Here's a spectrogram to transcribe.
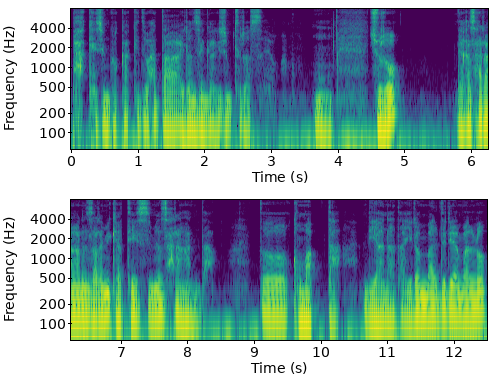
박해진 것 같기도 하다 이런 생각이 좀 들었어요. 음, 주로 내가 사랑하는 사람이 곁에 있으면 사랑한다. 또 고맙다. 미안하다. 이런 말들이야말로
